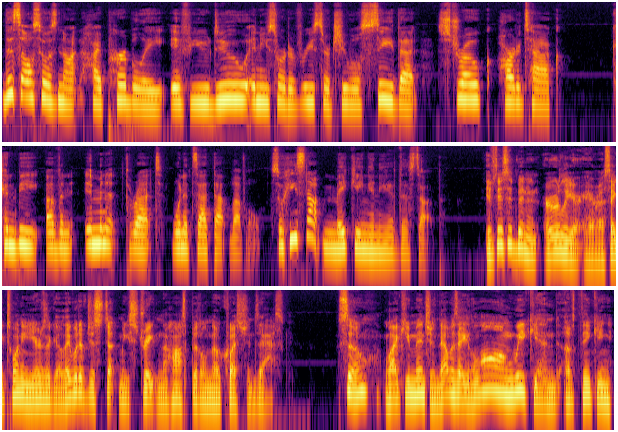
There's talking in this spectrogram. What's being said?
this also is not hyperbole. If you do any sort of research, you will see that stroke, heart attack can be of an imminent threat when it's at that level. So he's not making any of this up. If this had been an earlier era, say 20 years ago, they would have just stuck me straight in the hospital, no questions asked. So, like you mentioned, that was a long weekend of thinking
